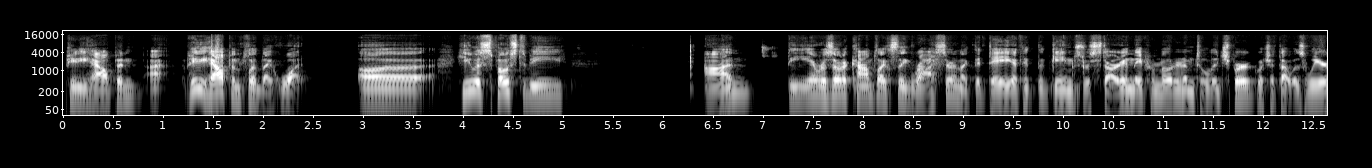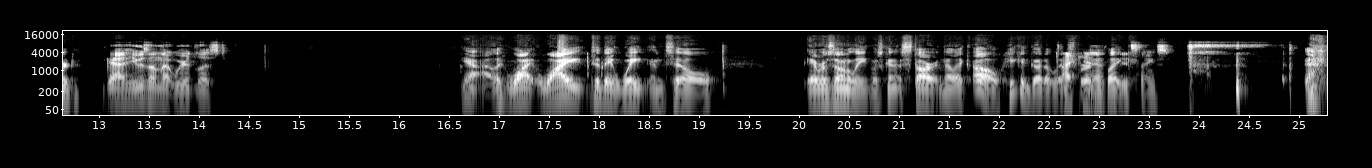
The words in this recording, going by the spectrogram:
Petey Halpin. I, Petey Halpin played like what? Uh, he was supposed to be on the Arizona Complex League roster, and like the day I think the games were starting, they promoted him to Lynchburg, which I thought was weird. Yeah, he was on that weird list. Yeah, like why? Why did they wait until Arizona League was going to start, and they're like, "Oh, he can go to I Lynchburg." can't like these things.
